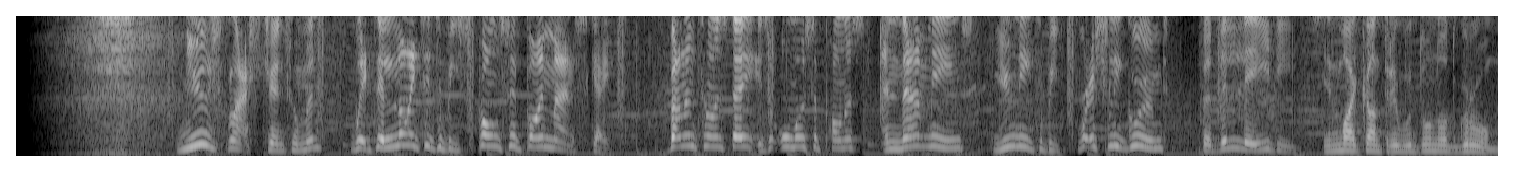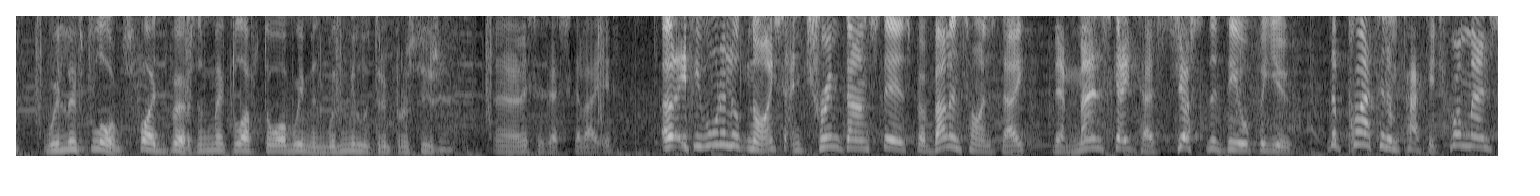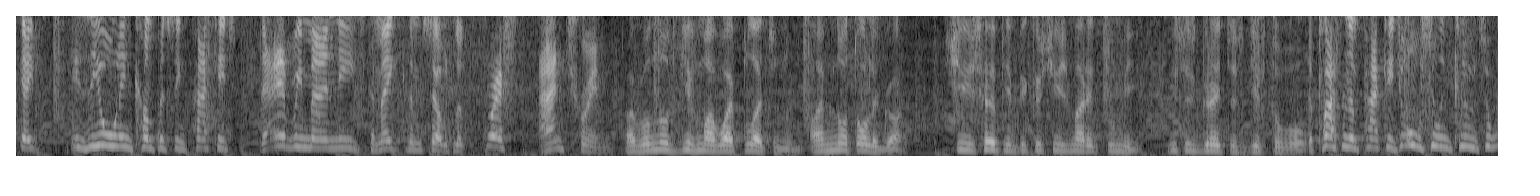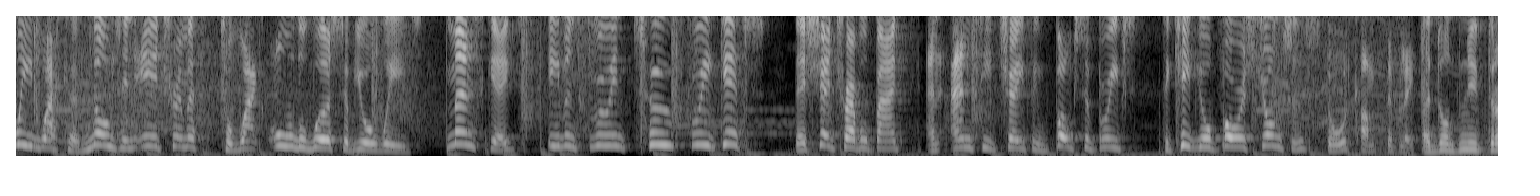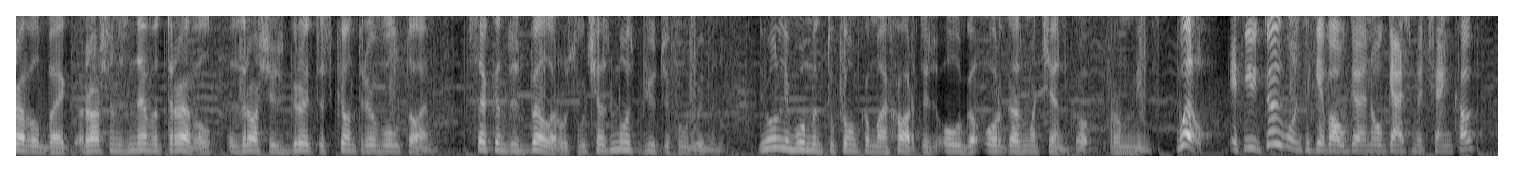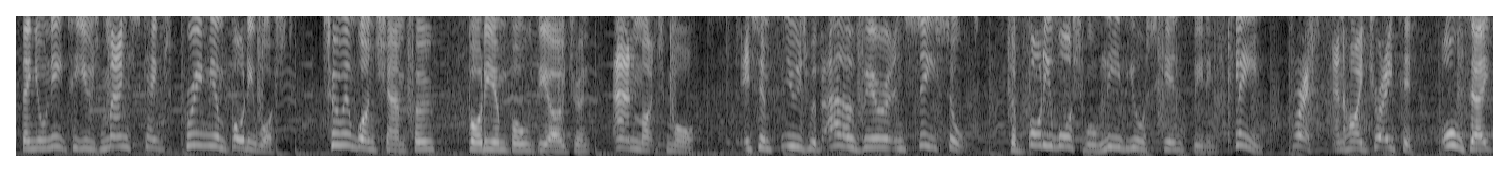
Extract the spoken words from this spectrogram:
Newsflash, gentlemen, we're delighted to be sponsored by Manscaped. Valentine's Day is almost upon us, and that means you need to be freshly groomed for the ladies. In my country, we do not groom. We lift logs, fight bears, and make love to our women with military precision. Uh, this has escalated. Uh, if you want to look nice and trim downstairs for Valentine's Day, then Manscaped has just the deal for you. The Platinum Package from Manscaped is the all encompassing package that every man needs to make themselves look fresh and trim. I will not give my wife Platinum. I am not oligarch. She is happy because she is married to me. This is greatest gift of all. The Platinum package also includes a weed whacker, nose and ear trimmer to whack all the worst of your weeds. Manscaped even threw in two free gifts their shed travel bag and anti chafing boxer briefs to keep your Boris Johnson stored comfortably. I don't need travel bag. Russians never travel, as Russia is greatest country of all time. Second is Belarus, which has most beautiful women. The only woman to conquer my heart is Olga Orgazmachenko from Minsk. Well, if you do want to give Olga an Orgazmachenko, then you'll need to use Manscaped's premium body wash, two-in-one shampoo, body and ball deodorant, and much more. It's infused with aloe vera and sea salt. The body wash will leave your skin feeling clean, fresh, and hydrated all day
